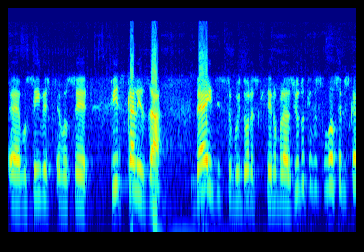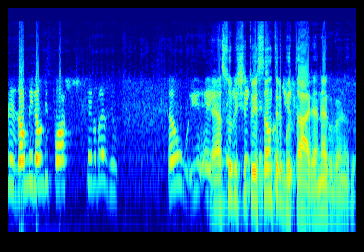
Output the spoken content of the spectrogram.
é, você, investir, você fiscalizar 10 distribuidoras que tem no Brasil do que você fiscalizar um milhão de postos que tem no Brasil. Então, é, é a substituição tributária, né, governador?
